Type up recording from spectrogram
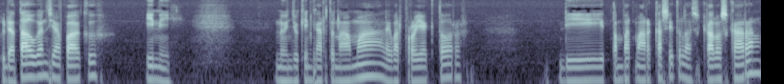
udah tahu kan siapa aku? Ini nunjukin kartu nama lewat proyektor di tempat markas itulah. Kalau sekarang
